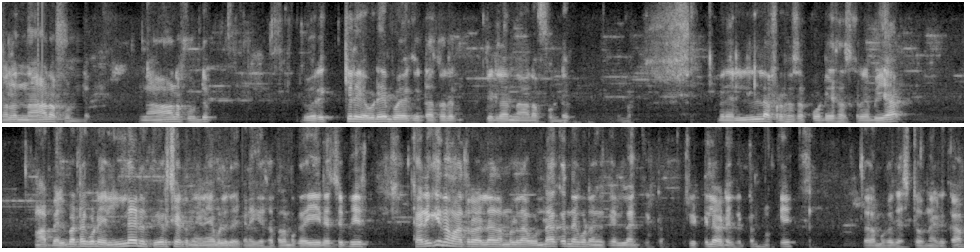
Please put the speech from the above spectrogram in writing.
നല്ല നാടൻ ഫുഡ് നാടൻ ഫുഡ് ഒരിക്കലും എവിടെയും പോയാൽ കിട്ടാത്തൊരു കിട്ടാൻ നാടൻ ഫുഡ് പിന്നെ എല്ലാ ഫ്രണ്ട്സും സപ്പോർട്ട് ചെയ്യുക സബ്സ്ക്രൈബ് ചെയ്യുക. ആ ബെൽ ബട്ടൺ കൂടെ എല്ലാവരും തീർച്ചയായിട്ടും എനേബിൾ ചെയ്തേക്കണം അപ്പോൾ നമുക്ക് ഈ റെസിപ്പി കഴിക്കുന്ന മാത്രമല്ല നമ്മൾ ഉണ്ടാക്കുന്നത് കൂടെ നിങ്ങൾക്ക് എല്ലാം കിട്ടും. കിട്ടിലായിട്ട് കിട്ടും. ഓക്കെ നമുക്ക് ജസ്റ്റ് ഒന്ന് എടുക്കാം.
